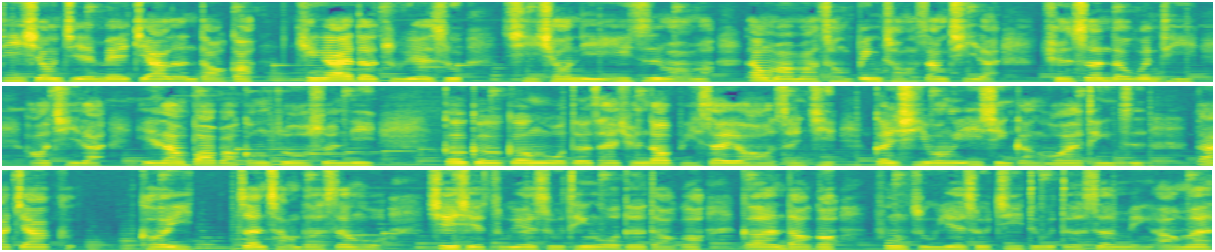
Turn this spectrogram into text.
弟兄姐妹、家人祷告，亲爱的主耶稣，祈求你医治妈妈，让妈妈从病床上起来，全身的问题好起来，也让爸爸工作顺利。哥哥跟我的跆拳道比赛有好成绩，更希望疫情赶快停止，大家可可以正常的生活。谢谢主耶稣，听我的祷告，感恩祷告，奉主耶稣基督的圣名，阿门。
